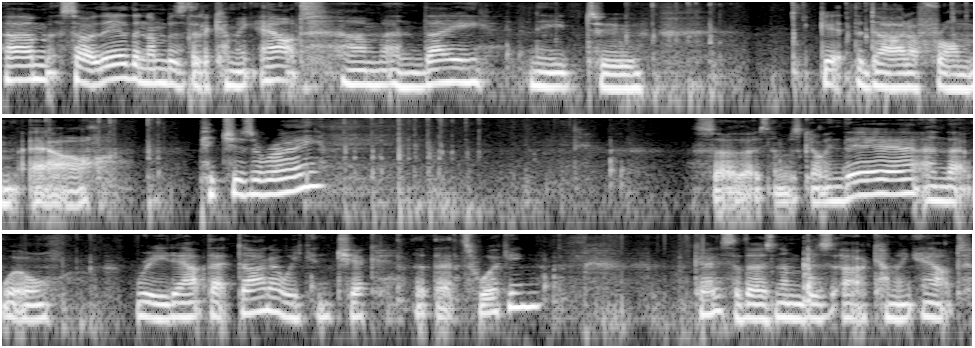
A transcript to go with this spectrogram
um, so they're the numbers that are coming out um, and they need to get the data from our pitches array. So those numbers go in there and that will read out that data. We can check that that's working. Okay, so those numbers are coming out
